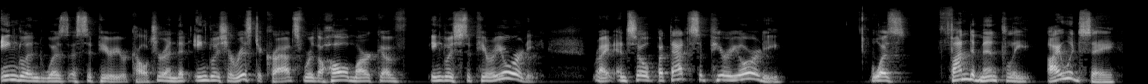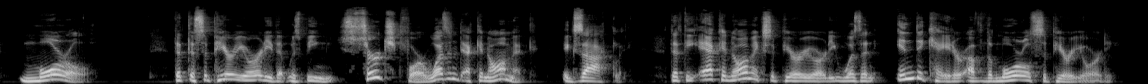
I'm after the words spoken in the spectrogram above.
England was a superior culture and that English aristocrats were the hallmark of English superiority, right? And so, but that superiority was fundamentally, I would say, moral. That the superiority that was being searched for wasn't economic exactly. That the economic superiority was an indicator of the moral superiority.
